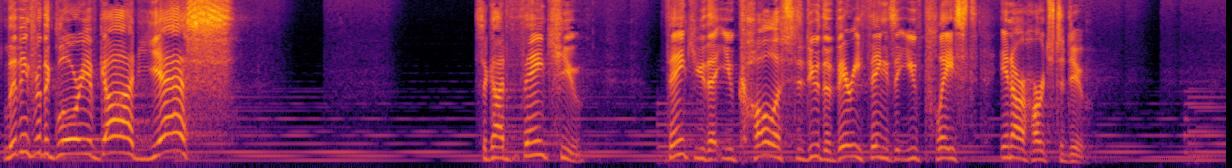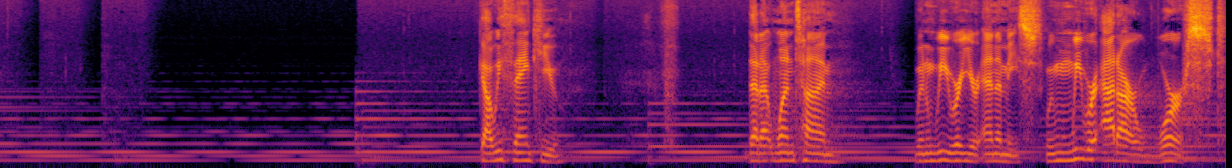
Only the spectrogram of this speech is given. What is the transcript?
Living for the glory of God, yes. So, God, thank you. Thank you that you call us to do the very things that you've placed in our hearts to do. God, we thank you that at one time, when we were your enemies, when we were at our worst,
